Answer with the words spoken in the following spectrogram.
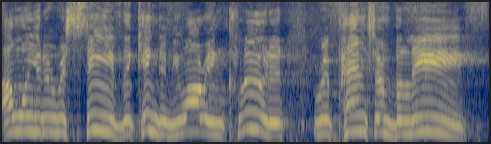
I want you to receive the kingdom. You are included. Repent and believe.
